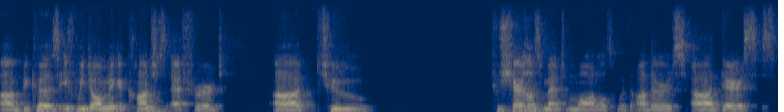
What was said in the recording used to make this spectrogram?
uh, because if we don't make a conscious effort uh, to to share those mental models with others, uh, there's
